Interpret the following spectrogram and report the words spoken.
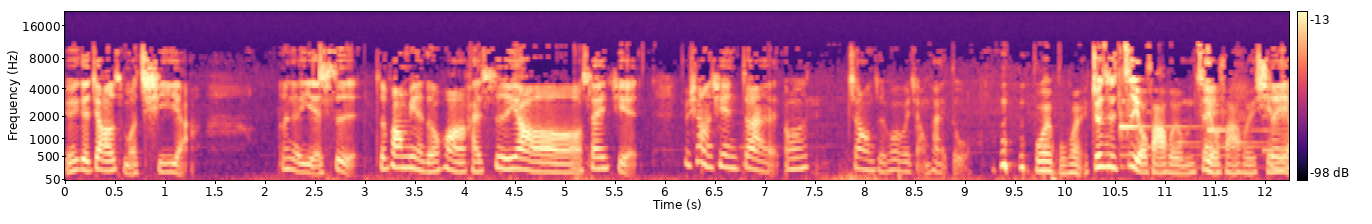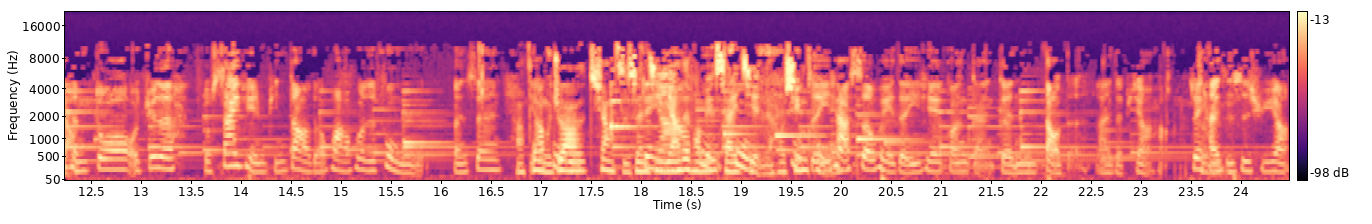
有一个叫什么七呀、那个也是这方面的话，还是要筛检。就像现在，哦，这样子会不会讲太多？不会不会，就是自由发挥，我们自由发挥，闲聊。很多，我觉得有筛检频道的话，或者父母本身，父母就要像直升机一样在旁边筛检，然后辛苦一下社会的一些观感跟道德来的比较好。所以孩子是需要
